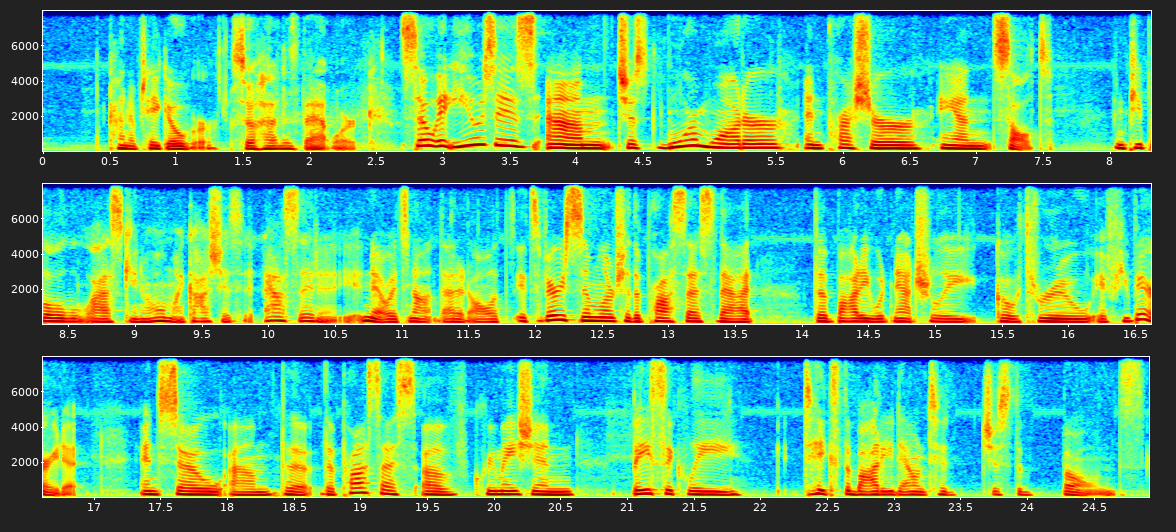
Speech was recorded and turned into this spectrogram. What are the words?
kind of take over. So how does that work? So it uses um, just warm water and pressure and salt. And people will ask, you know, oh my gosh, is it acid? And No, it's not that at all. It's, it's very similar to the process that the body would naturally go through if you buried it. And so um, the, the process of cremation basically takes the body down to just the bones.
